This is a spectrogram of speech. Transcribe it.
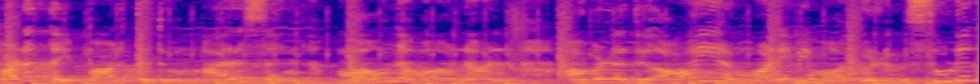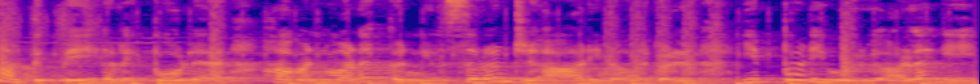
படத்தை பார்த்ததும் அரசன் மௌனமானான். அவளது ஆயிரம் மனைவிமார்களும் சுடுகாட்டு பேய்களைப் போல அவன் மனக்கண்ணில் சுழன்று ஆடினார்கள். இப்படி ஒரு அழகி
